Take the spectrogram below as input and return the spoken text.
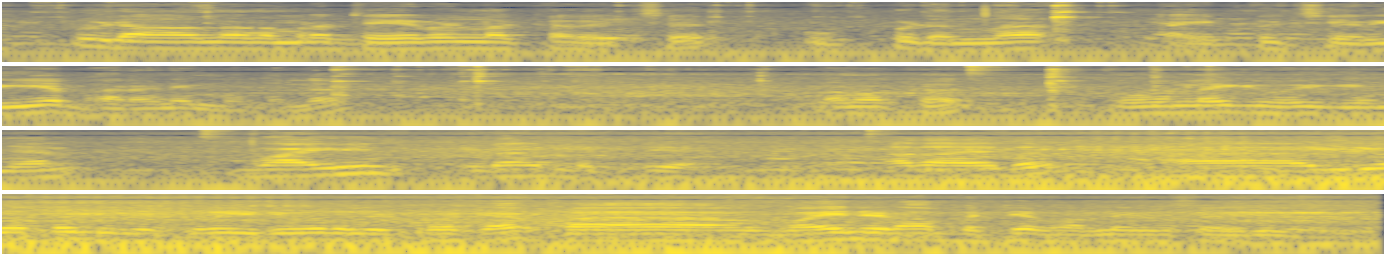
ഉപ്പിടാവുന്ന നമ്മുടെ ടേബിളിലൊക്കെ വെച്ച് ഉപ്പിടുന്ന ടൈപ്പ് ചെറിയ ഭരണി മുതൽ നമുക്ക് മുകളിലേക്ക് പോയി കഴിഞ്ഞാൽ വൈൻ ഇടാൻ പറ്റിയ അതായത് ഇരുപത്തഞ്ച് ലിറ്റർ ഇരുപത് ലിറ്ററൊക്കെ വൈൻ ഇടാൻ പറ്റിയ ഭരണ സൈഡിലുണ്ട്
